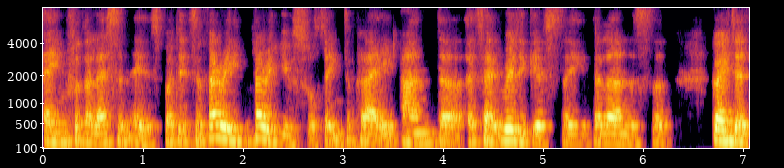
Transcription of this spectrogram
aim for the lesson is. But it's a very, very useful thing to play. And uh, I say it really gives the, the learners the greater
